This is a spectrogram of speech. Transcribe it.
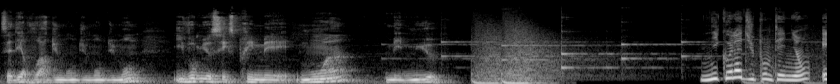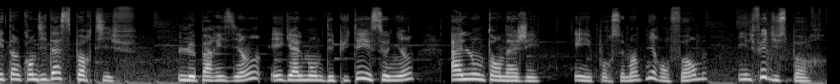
C'est-à-dire voir du monde, du monde, du monde, il vaut mieux s'exprimer moins, mais mieux. Nicolas Dupont-Aignan est un candidat sportif. Le Parisien, également député essonien, a longtemps nagé. Et pour se maintenir en forme, il fait du sport.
